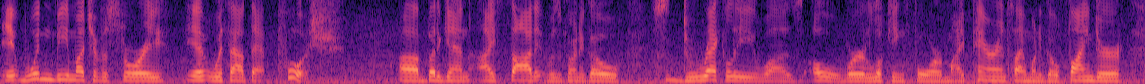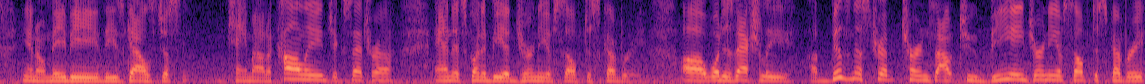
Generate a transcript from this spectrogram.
It wouldn't be much of a story without that push. Uh, but again, I thought it was going to go directly was, oh, we're looking for my parents. I want to go find her. You know, maybe these gals just came out of college, etc. And it's going to be a journey of self discovery. Uh, what is actually a business trip turns out to be a journey of self discovery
